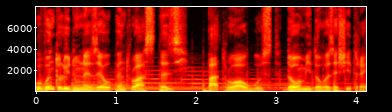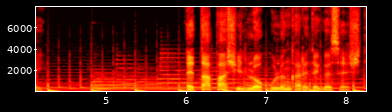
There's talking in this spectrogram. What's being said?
Cuvântul lui Dumnezeu pentru astăzi, 4 august 2023. Etapa și locul în care te găsești.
